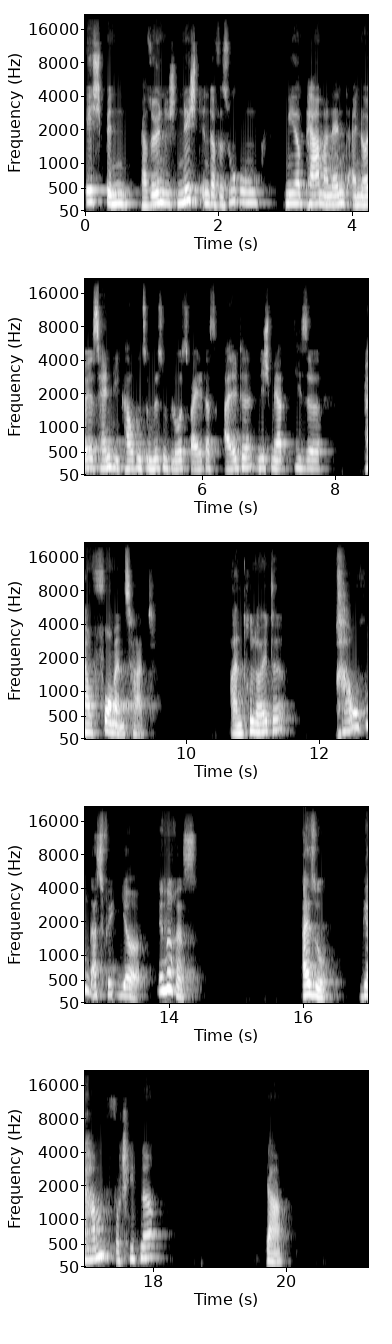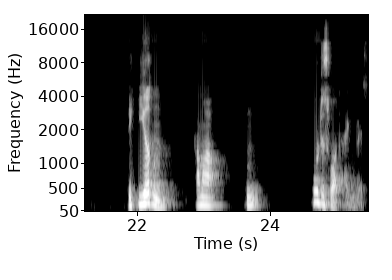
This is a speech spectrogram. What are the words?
Ich bin persönlich nicht in der Versuchung, mir permanent ein neues Handy kaufen zu müssen, bloß weil das alte nicht mehr diese Performance hat. Andere Leute brauchen das für ihr Inneres. Also, wir haben verschiedene, ja, Begierden, kann man, gutes Wort eigentlich.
